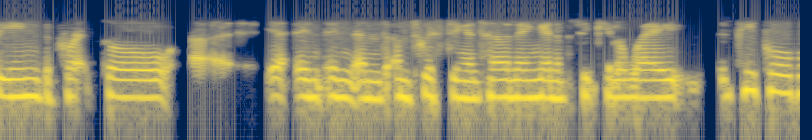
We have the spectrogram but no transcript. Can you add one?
being the pretzel uh, in, in, and, and twisting and turning in a particular way. People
